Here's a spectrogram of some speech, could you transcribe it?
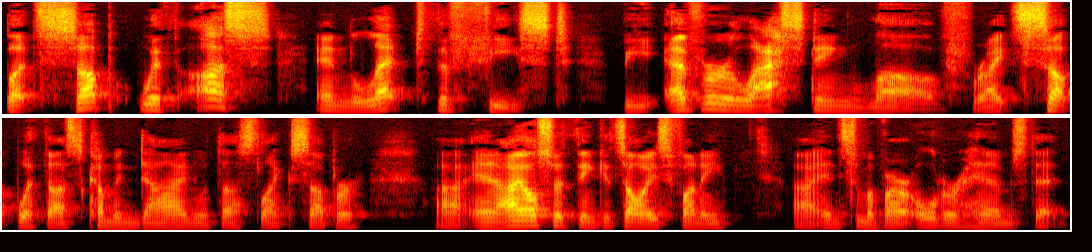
but sup with us and let the feast be everlasting love, right? Sup with us, come and dine with us like supper. Uh, and I also think it's always funny uh, in some of our older hymns that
